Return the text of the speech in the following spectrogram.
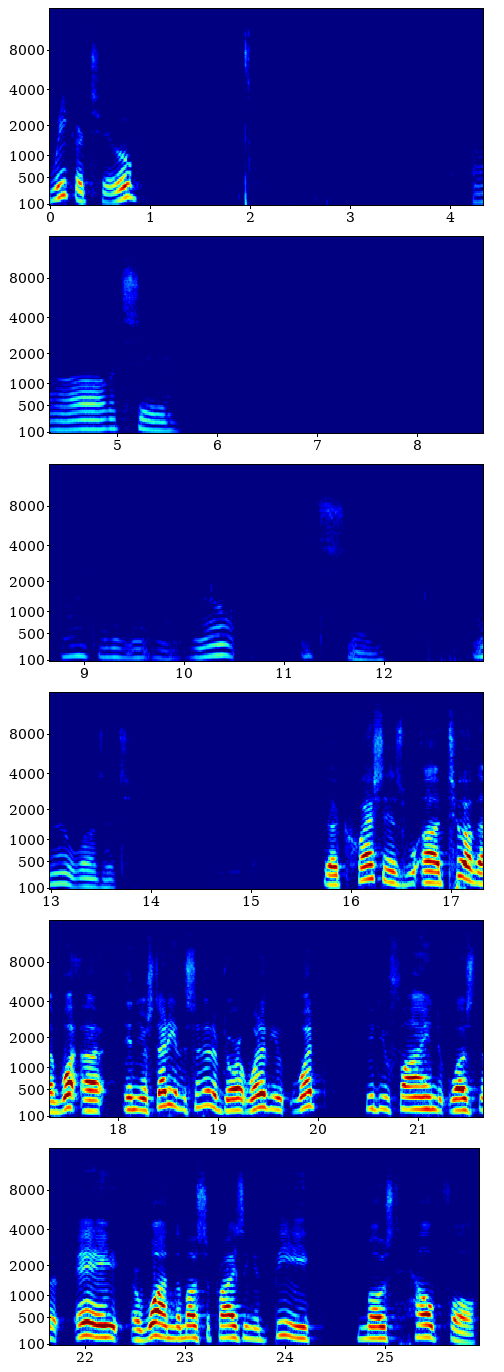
week or two. Uh, let's see. Am I getting that right? Where was it? The question is uh, two of them. What uh, in your study of the Synod of Dort? What have you? What did you find was the A or one the most surprising and B most helpful.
